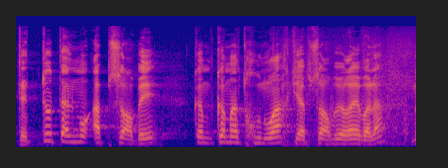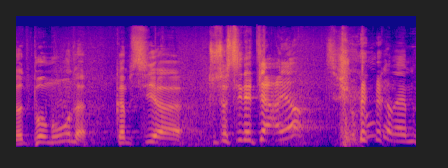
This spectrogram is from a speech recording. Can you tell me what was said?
d'être totalement absorbés, comme, comme un trou noir qui absorberait voilà, notre beau monde, comme si euh, tout ceci n'était rien. C'est choquant quand même.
